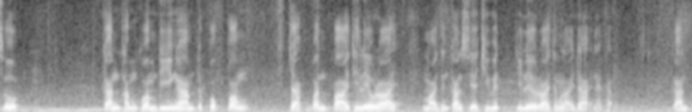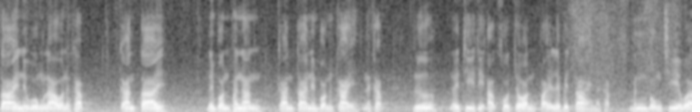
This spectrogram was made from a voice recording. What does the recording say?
สุการทำความดีงามจะปกป้องจากบั้นปลายที่เลวร้าย หมายถึงการเสียชีวิตที่เลวร้ายทั้งหลายได้นะครับ การตายในวงเล่านะครับ การตายในบ่อนพนัน การตายในบ่อนไก่นะครับ หรือในที่ที่อโคจรไปและไปตายนะครับ มันบ่งชี้ว่า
